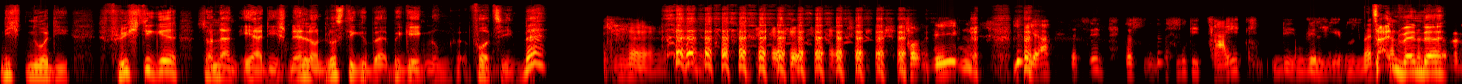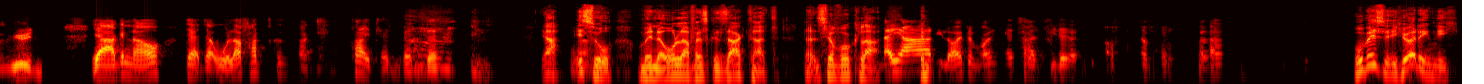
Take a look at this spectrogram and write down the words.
nicht nur die flüchtige, sondern eher die schnelle und lustige Be Begegnung vorziehen, ne? Von wegen. Ja, das sind, das, das sind die Zeiten, in denen wir leben. Ne? Zeitenwende. Bemühen. Ja, genau. Der, der Olaf hat's gesagt. Zeitenwende. Ja, ist so. Und wenn der Olaf es gesagt hat, dann ist ja wohl klar. Naja, die Leute wollen jetzt halt wieder auf, auf den verlassen. Wo bist du? Ich höre dich nicht.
